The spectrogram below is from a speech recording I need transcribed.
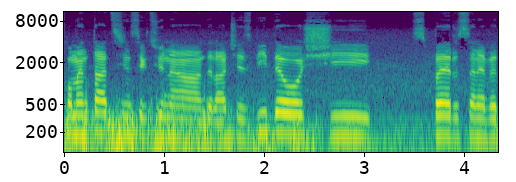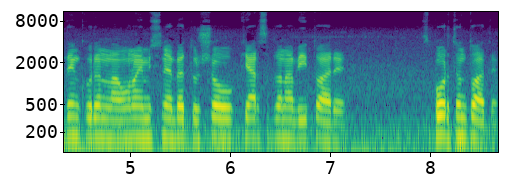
Comentați în secțiunea de la acest video și sper să ne vedem curând la o nouă emisiune Betul Show chiar săptămâna viitoare. Sport în toate!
